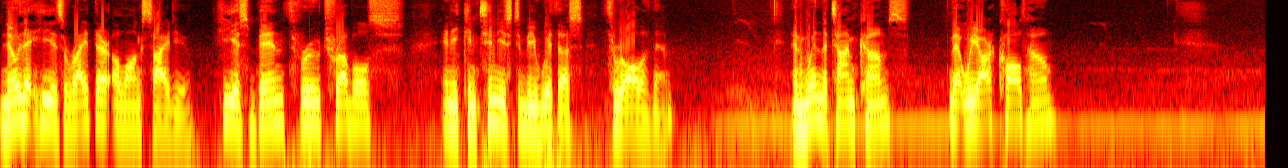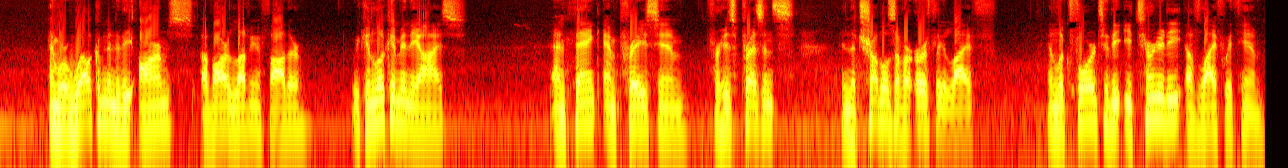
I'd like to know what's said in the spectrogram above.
know that He is right there alongside you. He has been through troubles and He continues to be with us through all of them. And when the time comes that we are called home, and we're welcomed into the arms of our loving Father, we can look Him in the eyes and thank and praise Him for His presence in the troubles of our earthly life and look forward to the eternity of life with Him.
